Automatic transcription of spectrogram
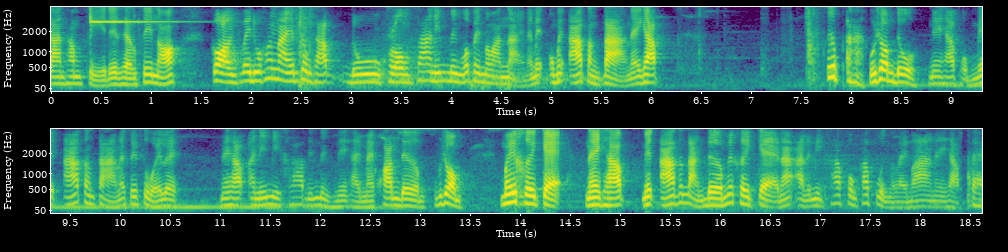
การทำสีใดๆทั้งสิ้นเนาะก่อนไปดูข้างในผู้ชมครับ ดูโครงสร้างนิดนึงว่าเป็นประมาณไหนนะเม็ดโอเม็ดอาร์ตต่างๆนะครับอึ๊บอะผู้ชมดูนี่ครับผมเม็ดอาร์ตต่างๆนะสวยๆเลยนะครับอันนี้มีคราบนิดหนึ่งในห็นไหมความเดิมผู้ชม ไม่เคยแกะนะครับเม็ดอาร์ตต่างเดิมไม่เคยแกะนะอาจจะมีค่าฟงค่าฝุ่นอะไรบ้างนะครับแต่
